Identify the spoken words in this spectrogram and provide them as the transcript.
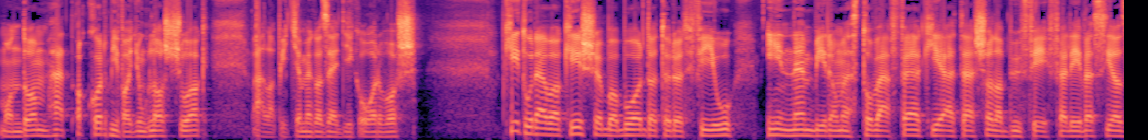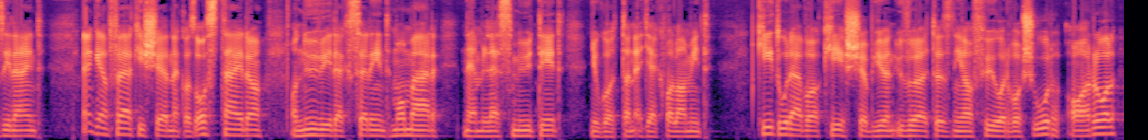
mondom, hát akkor mi vagyunk lassúak, állapítja meg az egyik orvos. Két órával később a borda törött fiú, én nem bírom ezt tovább felkiáltással a büfé felé veszi az irányt. Engem felkísérnek az osztályra, a nővérek szerint ma már nem lesz műtét, nyugodtan egyek valamit. Két órával később jön üvöltözni a főorvos úr arról,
